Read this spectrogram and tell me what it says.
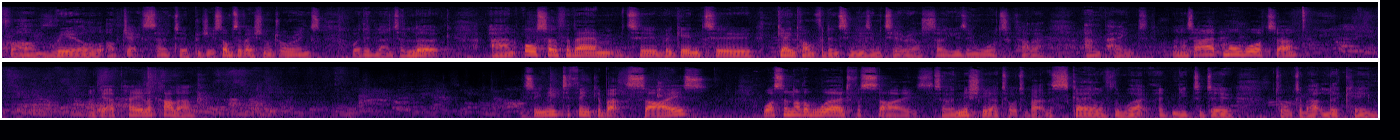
from real objects, so to produce observational drawings where they'd learn to look, and also for them to begin to gain confidence in using materials, so using watercolour and paint. And as I add more water, I get a paler colour. So you need to think about size, What's another word for size? So initially I talked about the scale of the work they'd need to do, talked about looking,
